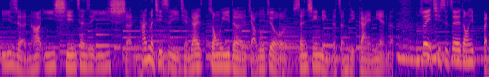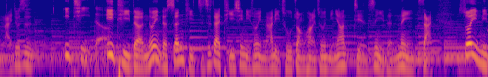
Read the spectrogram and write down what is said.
医人，然后医心，甚至医神，他们其实以前在中医的角度就有身心灵的整体概念的，所以其实这些东西本来就是。一体的，一体的。因为你的身体只是在提醒你说你哪里出状况，所以你要检视你的内在。所以你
